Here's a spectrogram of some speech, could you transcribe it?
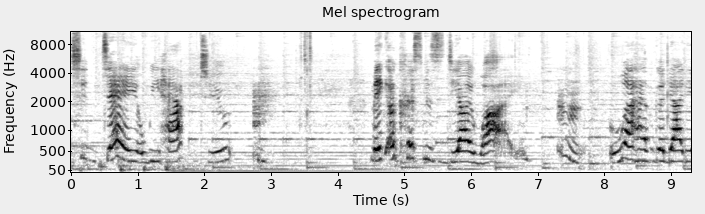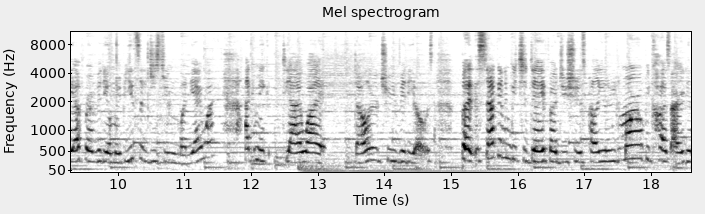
Today we have to make a Christmas DIY. Mm I have a good idea for a video. Maybe instead of just doing one DIY, I can make DIY Dollar Tree videos. But it's not going to be today if I do shoot. It's probably going to be tomorrow because I already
